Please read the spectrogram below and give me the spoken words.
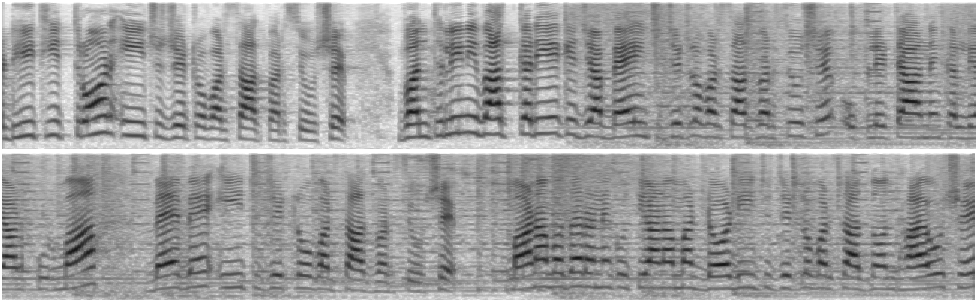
અઢીથી ત્રણ ઇંચ જેટલો વરસાદ વરસ્યો છે. વંથલીની વાત કરીએ કે જ્યાં બે ઇંચ જેટલો વરસાદ વરસ્યો છે, ઉપલેટા અને કલ્યાણપુરમાં બે બે ઇંચ જેટલો વરસાદ વરસ્યો છે. માણાવદર અને કુતિયાણામાં દોઢ ઇંચ જેટલો વરસાદ નોંધાયો છે.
